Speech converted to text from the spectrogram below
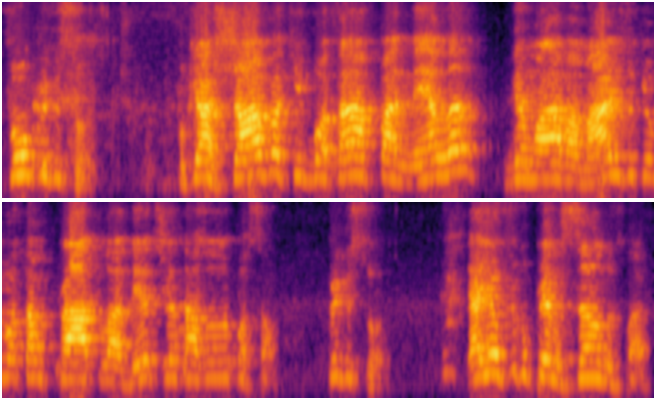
foi um preguiçoso. Porque achava que botar na panela demorava mais do que botar um prato lá dentro e já estava só uma porção. Preguiçoso. E aí eu fico pensando, Flávio,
